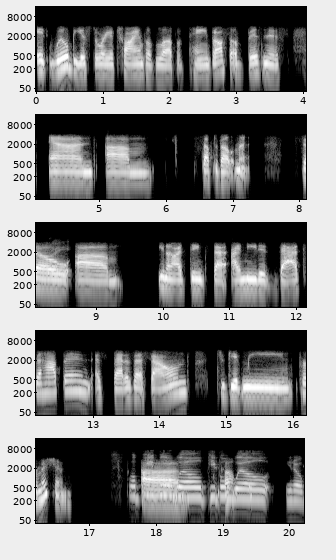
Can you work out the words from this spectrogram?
it will be a story of triumph of love of pain but also of business and um self-development so um you know, I think that I needed that to happen, as bad as that sounds, to give me permission. Well, people Um, will people go. will, you know,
